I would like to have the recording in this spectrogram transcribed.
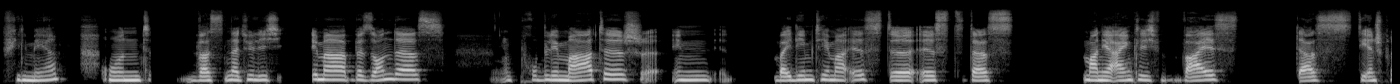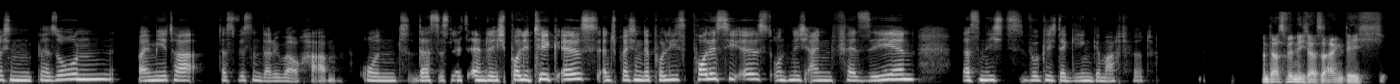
viel mehr. Und was natürlich immer besonders problematisch in, bei dem Thema ist, äh, ist, dass man ja eigentlich weiß, dass die entsprechenden Personen bei Meta das Wissen darüber auch haben. Und dass es letztendlich Politik ist, entsprechende Police Policy ist und nicht ein Versehen, dass nichts wirklich dagegen gemacht wird. Und das finde ich das eigentlich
